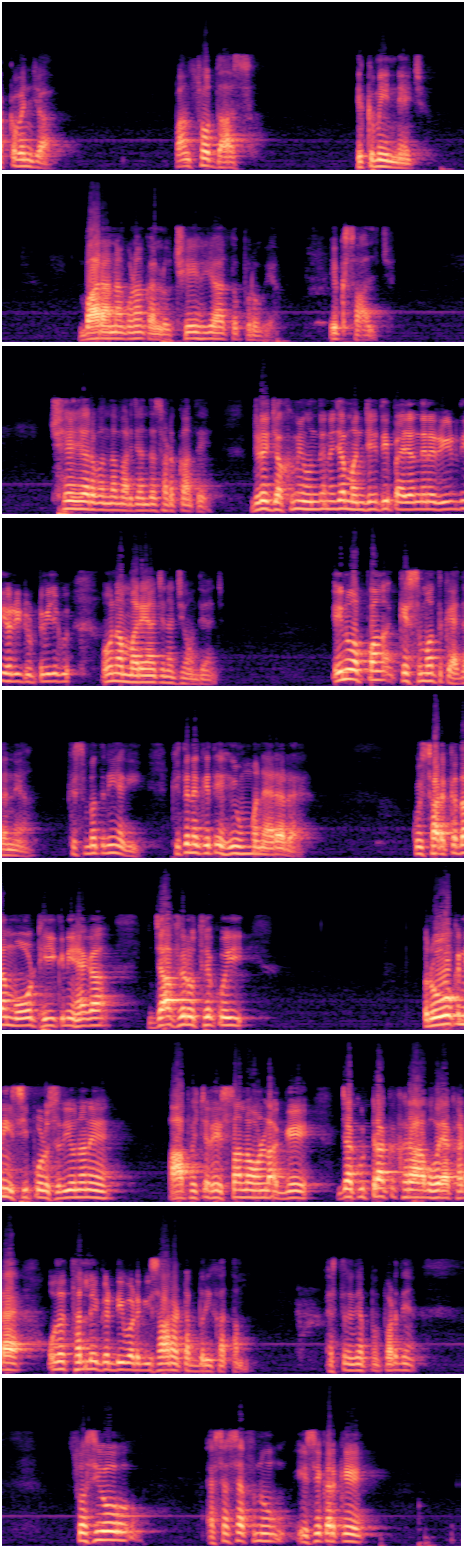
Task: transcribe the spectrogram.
51 510 ਇੱਕ ਮਹੀਨੇ ਚ। 12 ਨਾਲ ਗੁਣਾ ਕਰ ਲਓ 6000 ਤੋਂ ਉੱਪਰ ਹੋ ਗਿਆ, ਇੱਕ ਸਾਲ ਚ। 6000 ਬੰਦਾ ਮਰ ਜਾਂਦਾ ਸੜਕਾਂ ਤੇ। ਜਿਹੜੇ ਜ਼ਖਮੀ ਹੁੰਦੇ ਨੇ ਜਾਂ ਮੰਜੇ ਤੇ ਪੈ ਜਾਂਦੇ ਨੇ ਰੀੜ ਦੀ ਹੱਡੀ ਟੁੱਟ ਗਈ ਜੇ ਕੋਈ ਉਹਨਾਂ ਮਰਿਆਂ ਚ, ਨਾ ਜਿਉਂਦਿਆਂ ਚ। ਇਹਨੂੰ ਆਪਾਂ ਕਿਸਮਤ ਕਹਿ ਦਿੰਦੇ ਆ ਕਿਸਮਤ ਨਹੀਂ ਹੈਗੀ। ਕਿਤੇ ਨਾ ਕਿਤੇ ਹਿਊਮਨ ਐਰਰ ਹੈ। ਕੋਈ ਸੜਕ ਦਾ ਮੋੜ ਠੀਕ ਨਹੀਂ ਹੈਗਾ, ਜਾਂ ਫਿਰ ਉੱਥੇ ਕੋਈ ਰੋਕ ਨਹੀਂ ਸੀ ਪੁਲਿਸ ਦੀ। ਉਹਨਾਂ ਨੇ ਆਪ ਚ ਰੇਸਾਂ ਲਾਉਣ ਲੱਗ ਗਏ, ਜਾਂ ਕੋਈ ਟਰੱਕ ਖਰਾਬ ਹੋਇਆ ਖੜਾ ਉਹਦੇ ਥੱਲੇ ਗੱਡੀ ਵੜ ਗਈ, ਸਾਰਾ ਟੱਬਰ ਹੀ ਖਤਮ। ਇਸ ਤਰ੍ਹਾਂ ਦੇ ਆਪਾਂ ਪੜ੍ਹਦੇ ਹਾਂ। ਸੋ ਅਸੀਂ ਉਹ ਐਸਐਸਐਫ ਨੂੰ ਇਸੇ ਕਰਕੇ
